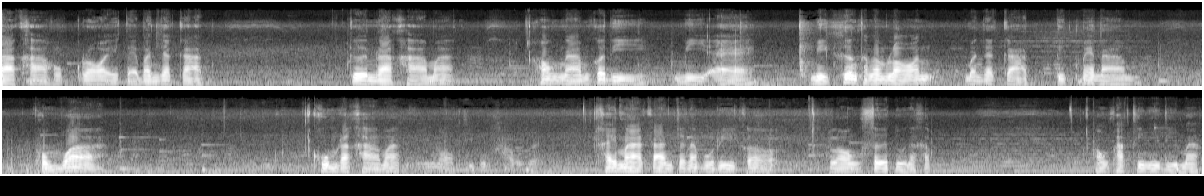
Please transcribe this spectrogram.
ราคา 600 แต่บรรยากาศ เกินราคามาก ห้องน้ำก็ดี มีแอร์ มีเครื่องทำน้ำร้อน บรรยากาศติดแม่น้ำ ผมว่า คุ้มราคามากมีหมอกที่ภูเขาด้วย ใครมากาญจนบุรีก็ลองเซิร์ชดูนะครับ ห้องพักที่นี่ดีมาก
